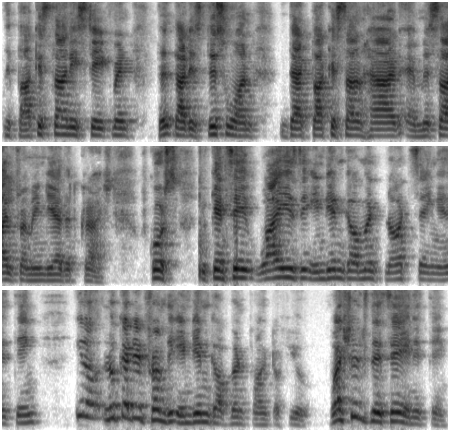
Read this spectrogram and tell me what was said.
the Pakistani statement, that, that is this one, that Pakistan had a missile from India that crashed. Of course, you can say, why is the Indian government not saying anything? You know, look at it from the Indian government point of view. Why should they say anything?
